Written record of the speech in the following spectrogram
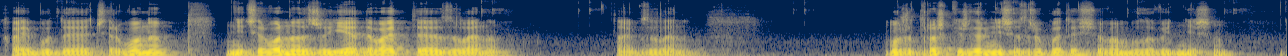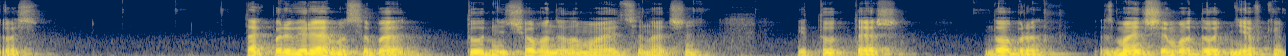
Хай буде червона. Ні, червона у нас вже є. Давайте зелена. Так, зелена. Може трошки жирніше зробити, щоб вам було видніше. Ось. Так, перевіряємо себе. Тут нічого не ламається, наче. І тут теж. Добре. Зменшимо до днівки.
